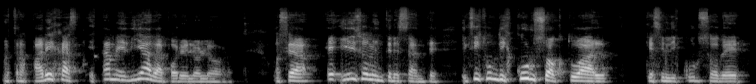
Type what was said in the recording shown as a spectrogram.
nuestras parejas, está mediada por el olor. O sea, e, y eso es lo interesante. Existe un discurso actual, que es el discurso de,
